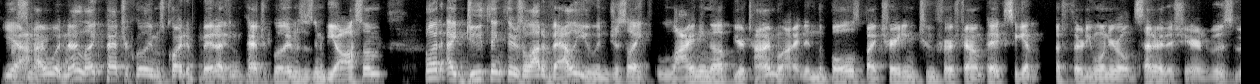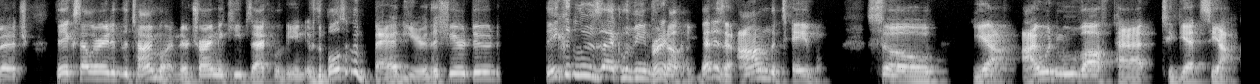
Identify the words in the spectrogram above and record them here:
Yeah, I would. And I like Patrick Williams quite a bit. I think Patrick Williams is going to be awesome. But I do think there's a lot of value in just like lining up your timeline. And the Bulls, by trading two first round picks to get a 31 year old center this year in Vucevic, they accelerated the timeline. They're trying to keep Zach LaVine. If the Bulls have a bad year this year, dude, they could lose Zach LaVine for right. nothing. That is yeah. on the table. So yeah, I would move off Pat to get Siakam.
